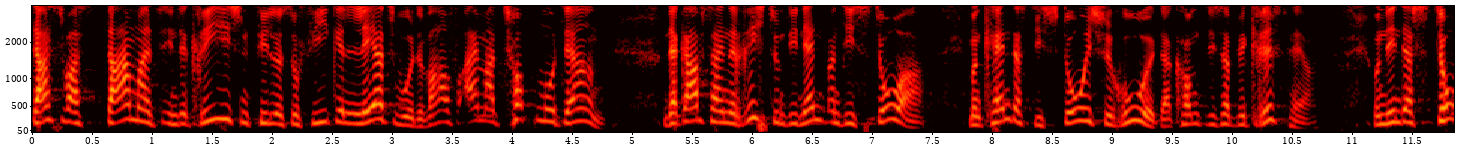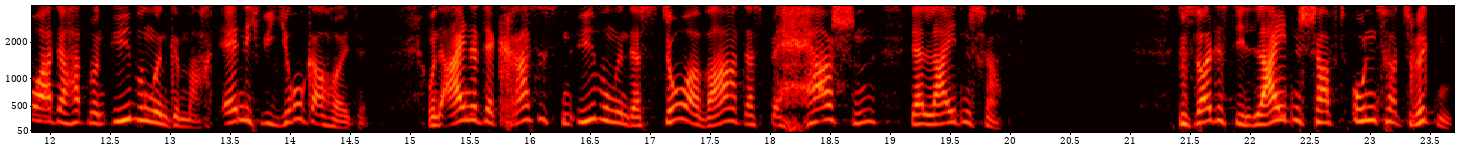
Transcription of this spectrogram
Das, was damals in der griechischen Philosophie gelehrt wurde, war auf einmal top modern. Und da gab es eine Richtung, die nennt man die Stoa. Man kennt das, die stoische Ruhe, da kommt dieser Begriff her. Und in der Stoa, da hat man Übungen gemacht, ähnlich wie Yoga heute. Und eine der krassesten Übungen der Stoa war das Beherrschen der Leidenschaft. Du solltest die Leidenschaft unterdrücken.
